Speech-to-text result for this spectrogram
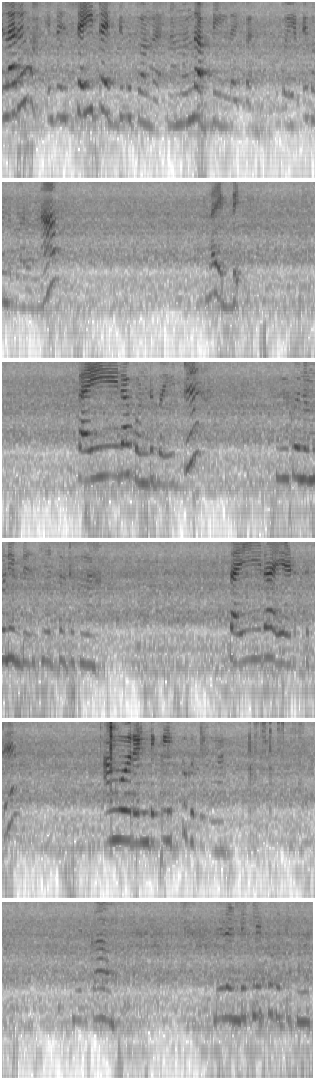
எல்லாரும் இப்படி ஸ்ட்ரைட்டாக இப்படி குத்துவாங்க. நம்ம வந்து அப்படி இல்லை இப்போ. இப்போ எப்படி கொண்டு போகிறோம்னா இந்த இப்படி. சைடாக கொண்டு போயிட்டு கொஞ்சம் முடி இப்படி எடுத்து விட்டுக்குங்க. சைடாக எடுத்துட்டு அங்கே ஒரு ரெண்டு கிளிப்பு குத்திக்குங்க. இருக்கா? இப்படி ரெண்டு கிளிப்பு குத்திக்கணும்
